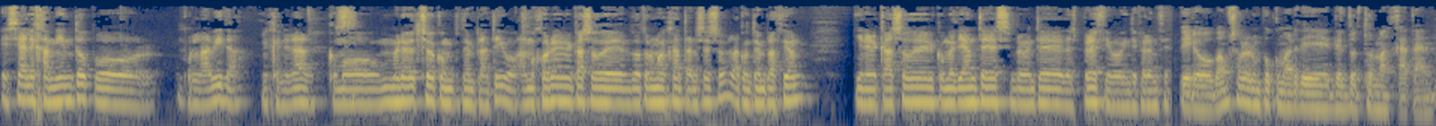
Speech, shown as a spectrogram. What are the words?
ese alejamiento por, por la vida en general, como un mero hecho contemplativo. A lo mejor en el caso del Doctor Manhattan es eso, la contemplación, y en el caso del comediante es simplemente desprecio o indiferencia. Pero vamos a hablar un poco más de- del Doctor Manhattan.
